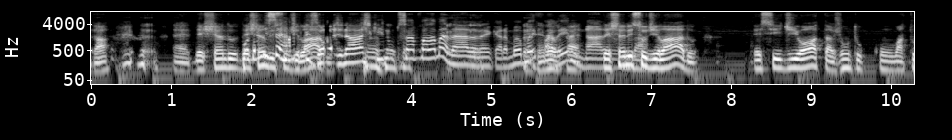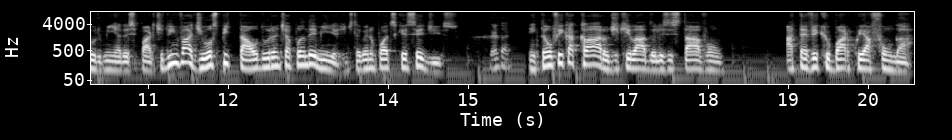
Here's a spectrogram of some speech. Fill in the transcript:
tá? É, deixando, deixando Podemos isso de lado. episódio, não, acho que não precisa falar mais nada, né, cara? Mamãe Entendeu? falei, É, não dá, né? Deixando Não isso dá. de lado, esse idiota, junto com uma turminha desse partido, invadiu o hospital durante a pandemia. A gente também não pode esquecer disso. Verdade. Então fica claro de que lado eles estavam até ver que o barco ia afundar.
